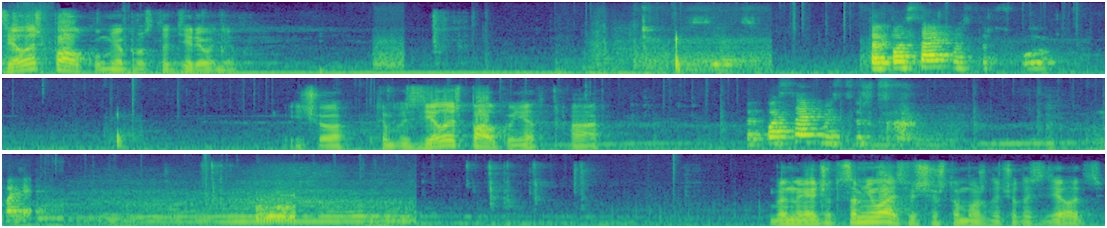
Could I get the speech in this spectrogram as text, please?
Сделаешь палку? У меня просто дерева нет. Пиздец. Так поставь мастерскую. И чё? Ты сделаешь палку, нет? А. Так поставь мастерскую. Блять. Блин, ну я что-то сомневаюсь вообще, что можно что-то сделать.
